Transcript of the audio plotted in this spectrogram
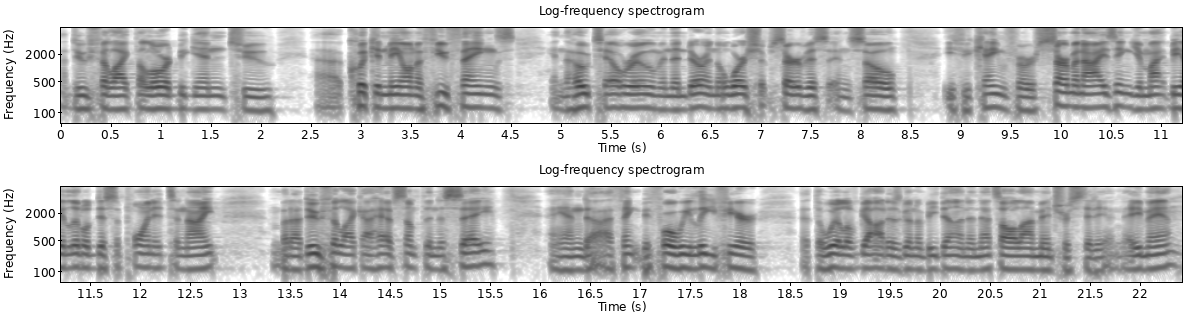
I do feel like the Lord began to uh, quicken me on a few things in the hotel room and then during the worship service. And so, if you came for sermonizing, you might be a little disappointed tonight. But I do feel like I have something to say. And uh, I think before we leave here, that the will of God is going to be done, and that's all I'm interested in. Amen.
